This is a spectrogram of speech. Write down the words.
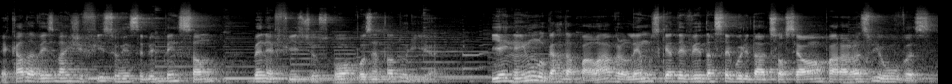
É cada vez mais difícil receber pensão, benefícios ou aposentadoria. E em nenhum lugar da palavra lemos que é dever da Seguridade Social amparar as viúvas.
